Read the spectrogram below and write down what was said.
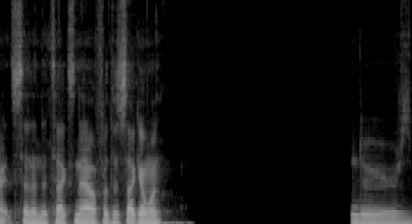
All right, send in the text now for the second one. There's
